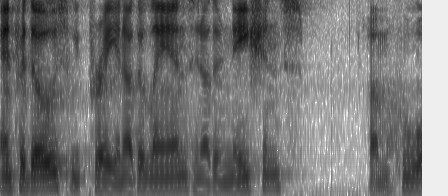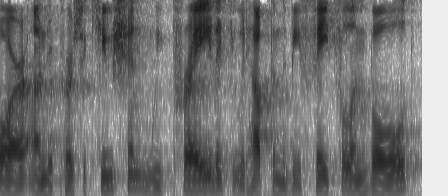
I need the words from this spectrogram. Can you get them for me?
And for those, we pray in other lands and other nations, um, who are under persecution. We pray that you would help them to be faithful and bold,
